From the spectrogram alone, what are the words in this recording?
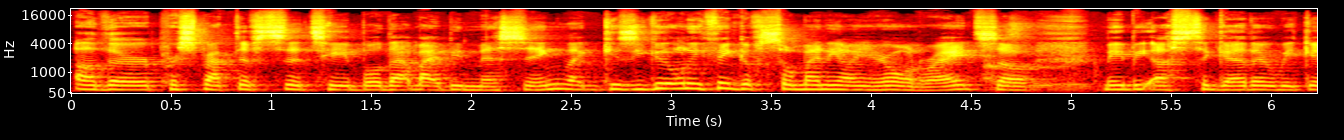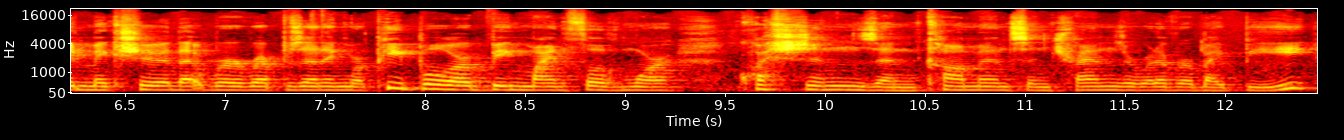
other perspectives to the table that might be missing like because you can only think of so many on your own right so maybe us together we can make sure that we're representing more people or being mindful of more questions and comments and trends or whatever it might be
